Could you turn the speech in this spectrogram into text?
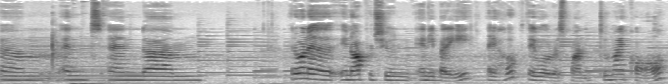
um, and and um, I don't want to inopportune anybody. I hope they will respond to my call.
